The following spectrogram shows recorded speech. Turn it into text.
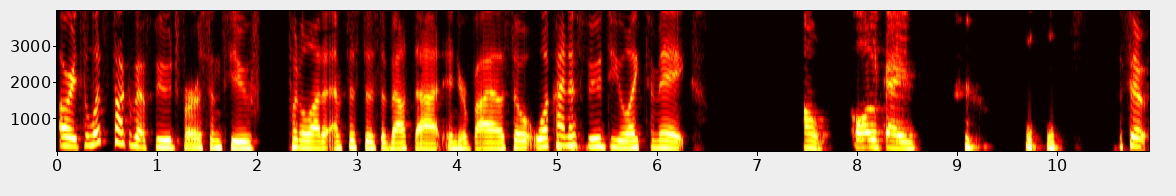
All right, so let's talk about food first, since you've put a lot of emphasis about that in your bio. So, what kind of food do you like to make? oh, all kinds. So,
